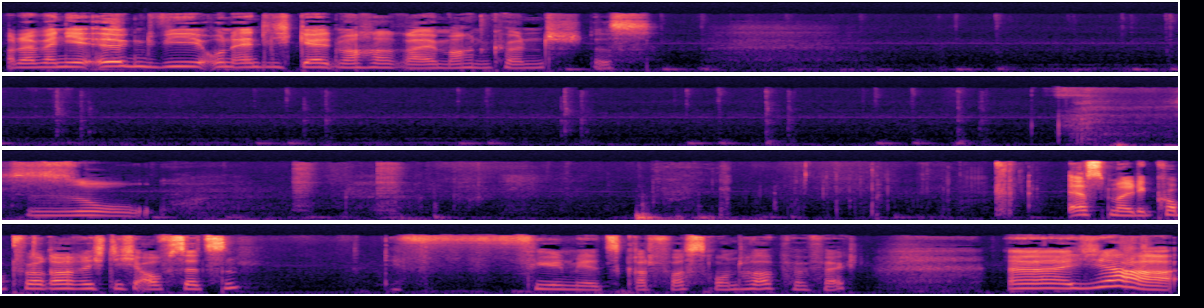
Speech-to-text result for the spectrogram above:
Oder wenn ihr irgendwie unendlich Geldmacherei machen könnt, das. So. Erstmal die Kopfhörer richtig aufsetzen. Die fielen mir jetzt gerade fast runter. Perfekt. Äh, ja.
